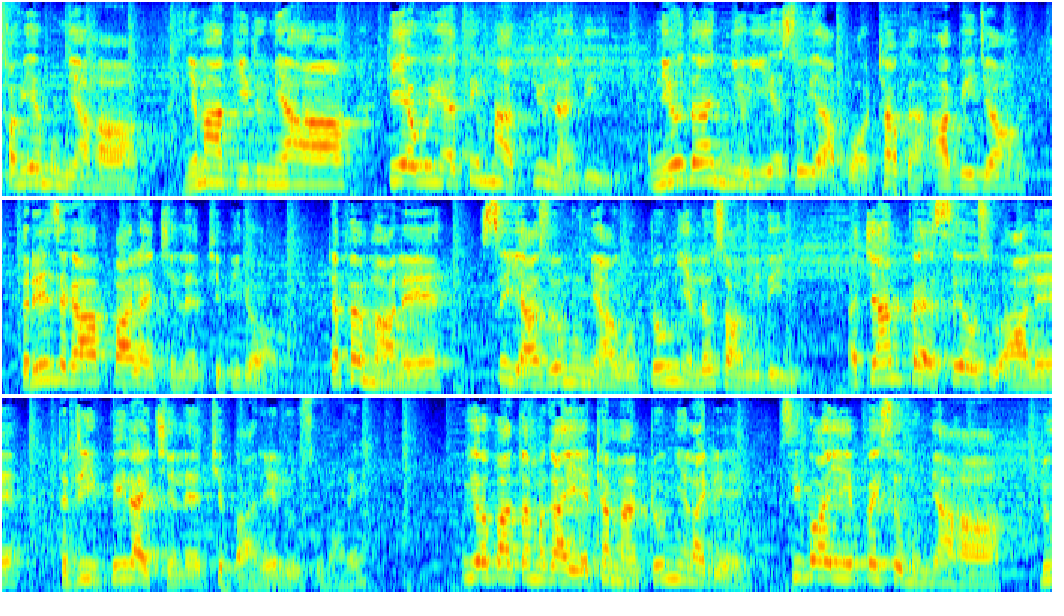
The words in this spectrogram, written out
ဆောင်ရွက်မှုများဟာမြန်မာပြည်သူများအားတရားဝင်အသိမှပြုနိုင်သည့်အမျိုးသားညွရေးအစိုးရပေါ်ထောက်ခံအားပေးကြောင်းသတင်းစကားပါလိုက်ခြင်းလည်းဖြစ်ပြီးတော့တစ်ဖက်မှာလည်းစစ်ရာဇဝမှုများကိုတိုးမြင့်လှုပ်ဆောင်နေသည့် အကြမ်းဖက်စစ်အုပ်စုအားလည်းတတိပေးလိုက်ခြင်းလည်းဖြစ်ပါတယ်လို့ဆိုပါတယ်။ဥရောပသမဂ္ဂရဲ့ထပ်မံတိုးမြင့်လိုက်တဲ့စီးပွားရေးပိတ်ဆို့မှုများဟာလူ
